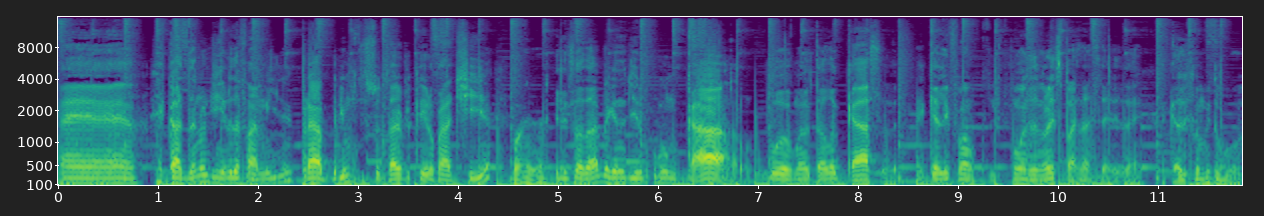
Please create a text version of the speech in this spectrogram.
é, arrecadando o dinheiro da família pra abrir um consultório pra quiropratia. Ele só tava pegando dinheiro pra comprar um carro. Pô, mano, tá loucaço, velho. Aquela foi uma, foi uma das melhores partes da série, velho. Aquela foi muito boa.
